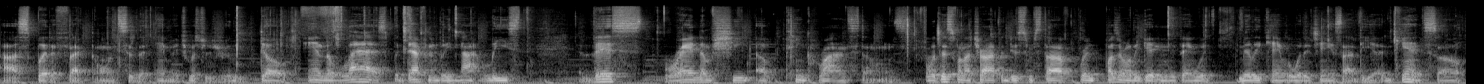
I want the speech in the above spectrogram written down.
uh, split effect onto the image, which was really dope. And the last, but definitely not least, this random sheet of pink rhinestones. With this one, I tried to do some stuff, wasn't really getting anything with Millie came up with a genius idea again. So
